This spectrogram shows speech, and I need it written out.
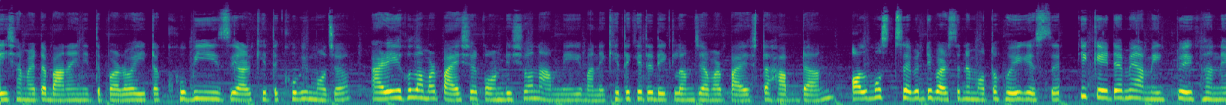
এই সেমাইটা বানাই নিতে পারো এটা খুবই ইজি আর খেতে খুবই মজা। আর এই হলো আমার পায়েসের কন্ডিশন আমি মানে খেতে খেতে দেখলাম যে আমার পায়েসটা হাফ ডান অলমোস্ট সেভেন্টি পার্সেন্টের মতো হয়ে গেছে। ঠিক এই টাইমে আমি একটু এখানে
